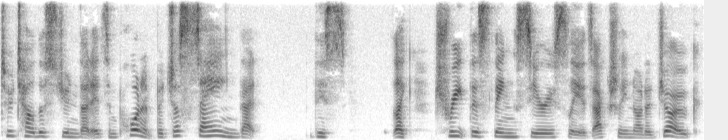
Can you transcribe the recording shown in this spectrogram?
to tell the student that it's important but just saying that this like treat this thing seriously it's actually not a joke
